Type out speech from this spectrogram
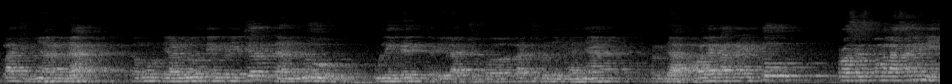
lajunya rendah, kemudian low temperature dan low cooling rate dari laju laju pendinginannya rendah. Oleh karena itu proses pengelasan ini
